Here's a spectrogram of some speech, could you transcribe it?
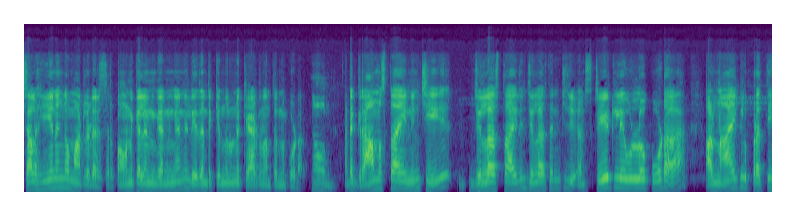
చాలా హీనంగా మాట్లాడారు సార్ పవన్ కళ్యాణ్ గారిని కానీ లేదంటే కింద ఉన్న క్యాడర్ అంతా కూడా. అంటే గ్రామ స్థాయి నుంచి జిల్లా స్థాయి నుంచి జిల్లా స్థాయి నుంచి స్టేట్ లెవెల్లో కూడా ఆ నాయకులు ప్రతి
